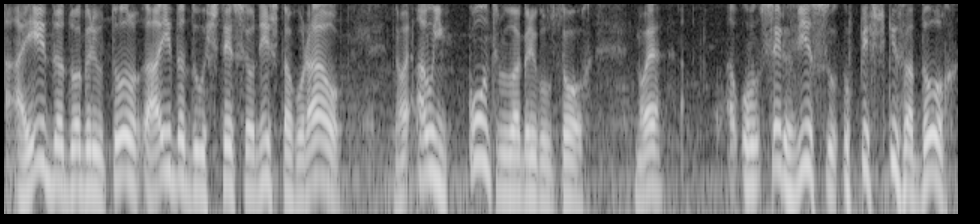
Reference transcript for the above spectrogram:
a ida do agricultor, a ida do extensionista rural, não é, ao encontro do agricultor, não é? O serviço, o pesquisador,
